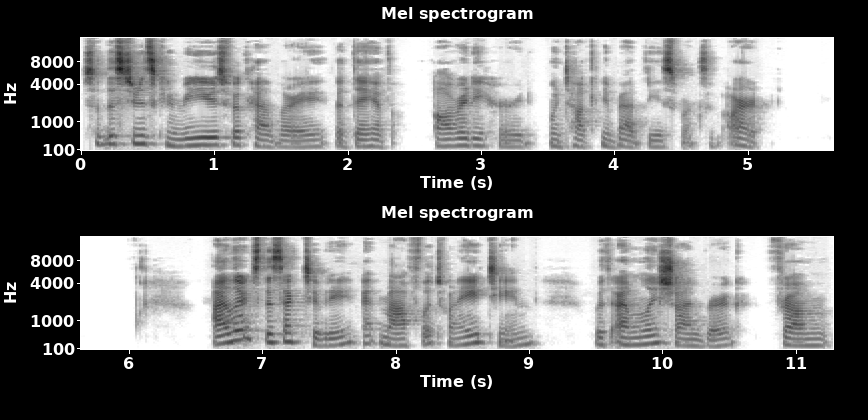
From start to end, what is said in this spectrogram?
so the students can reuse vocabulary that they have already heard when talking about these works of art. I learned this activity at MAFLA 2018 with Emily Scheinberg from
